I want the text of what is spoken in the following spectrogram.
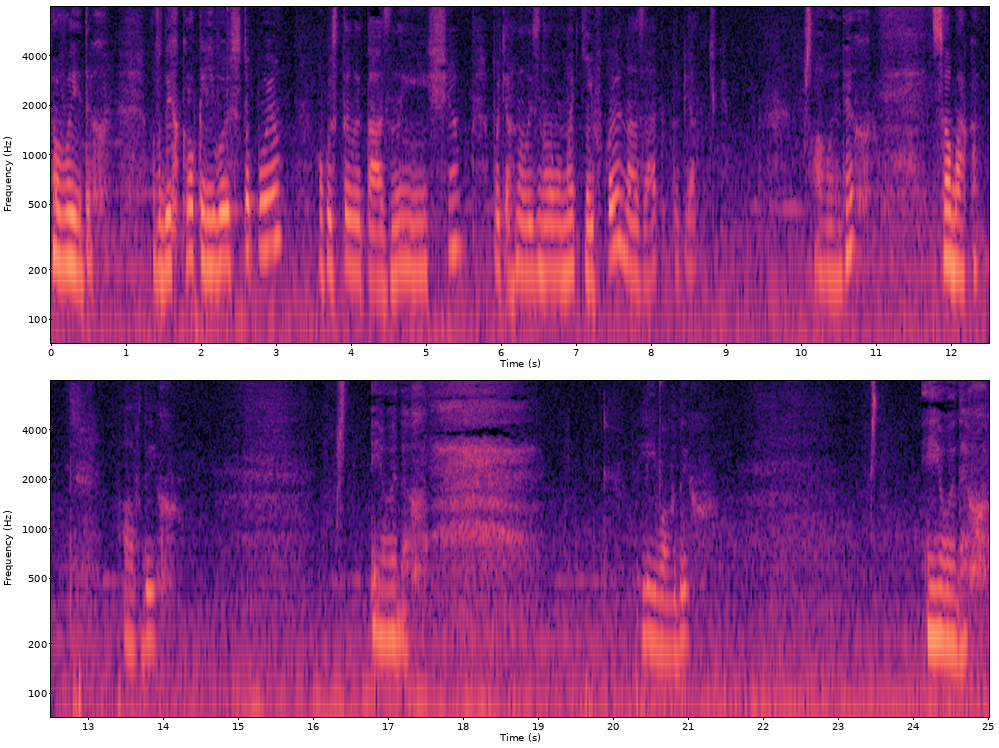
Видих. Вдих крок лівою стопою. Опустили таз нижче. Потягнулись знову маківкою назад до п'яточки. Видих. Собака. А вдих. І видих. Ліва вдих. І видих.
